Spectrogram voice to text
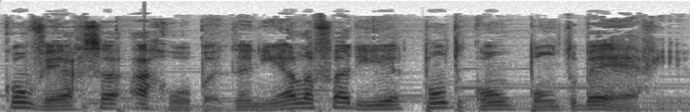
conversa@danielafaria.com.br.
